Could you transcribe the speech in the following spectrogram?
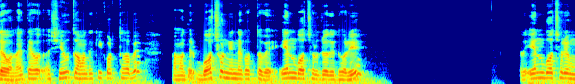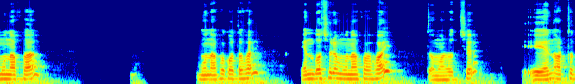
দেওয়া নাই সেহেতু আমাদের কি করতে হবে? আমাদের বছর নির্ণয় করতে হবে। এন বছর যদি ধরি, তাহলে এন বছরে মুনাফা মুনাফা কত হয়? এন বছরে মুনাফা হয় তোমার হচ্ছে এন অর্থাৎ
